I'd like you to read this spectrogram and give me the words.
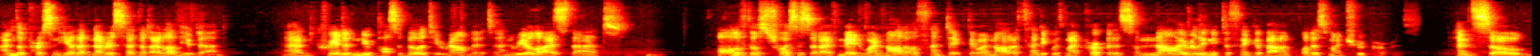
I'm the person here that never said that I love you, Dad, and created a new possibility around it and realized that all of those choices that I've made were not authentic. They were not authentic with my purpose. So now I really need to think about what is my true purpose. And so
